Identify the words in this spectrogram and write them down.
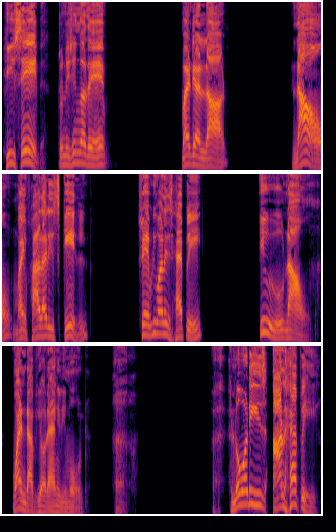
he said to Nrisimhadev, My dear Lord, now my father is killed, so everyone is happy. You now wind up your angry mood. Uh, uh, nobody is unhappy.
